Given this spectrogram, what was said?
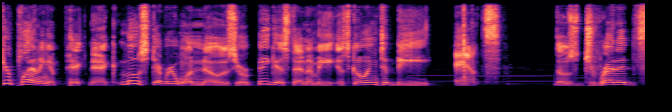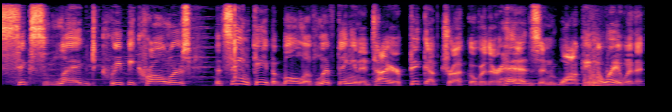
you're planning a picnic, most everyone knows your biggest enemy is going to be ants. Those dreaded six-legged creepy crawlers that seem capable of lifting an entire pickup truck over their heads and walking away with it.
